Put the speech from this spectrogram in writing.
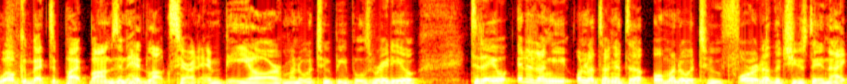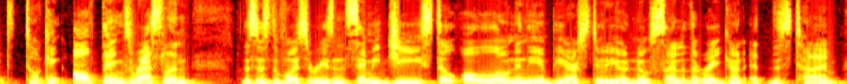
Welcome back to Pipe Bombs and Headlocks here on MPR, Manawatu People's Radio. Today, o Irarangi Ona Tangata o Manawatu for another Tuesday night, talking all things wrestling. This is the voice of reason, Sammy G, still all alone in the MPR studio, no sign of the ray gun at this time.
